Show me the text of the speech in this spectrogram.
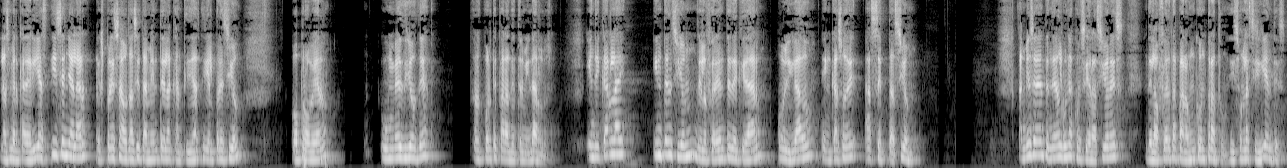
las mercaderías y señalar expresa o tácitamente la cantidad y el precio o proveer un medio de transporte para determinarlos. Indicar la intención del oferente de quedar obligado en caso de aceptación. También se deben tener algunas consideraciones de la oferta para un contrato y son las siguientes.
